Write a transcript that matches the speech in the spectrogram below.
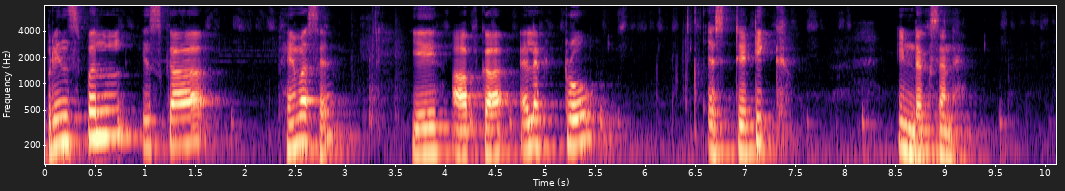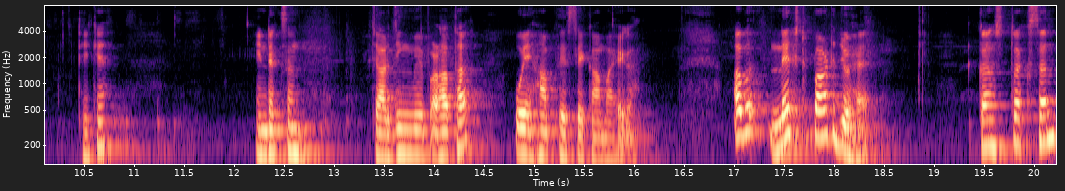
प्रिंसिपल इसका फ़ेमस है। ये आपका इलेक्ट्रो एस्टेटिक इंडक्शन है। ठीक है? इंडक्शन चार्जिंग में पढ़ा था, वो यहाँ फिर से काम आएगा। अब नेक्स्ट पार्ट जो है कंस्ट्रक्शन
